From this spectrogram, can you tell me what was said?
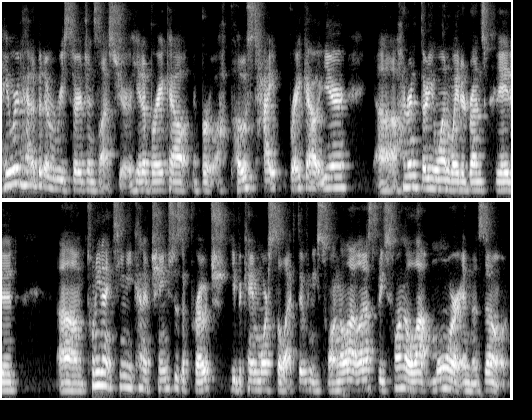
Heyward had a bit of a resurgence last year. He had a breakout, post hype breakout year, uh, 131 weighted runs created. Um, 2019, he kind of changed his approach. He became more selective and he swung a lot less, but he swung a lot more in the zone.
